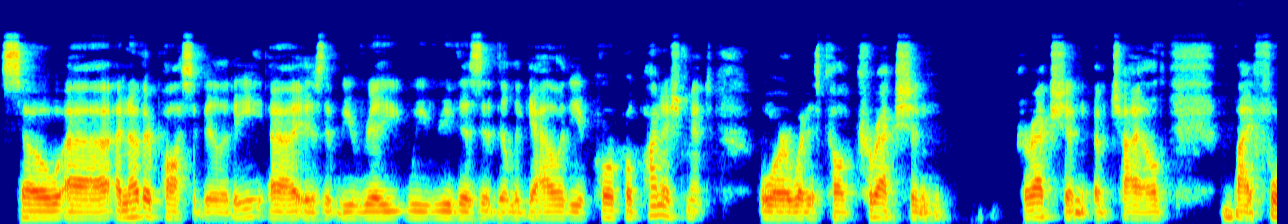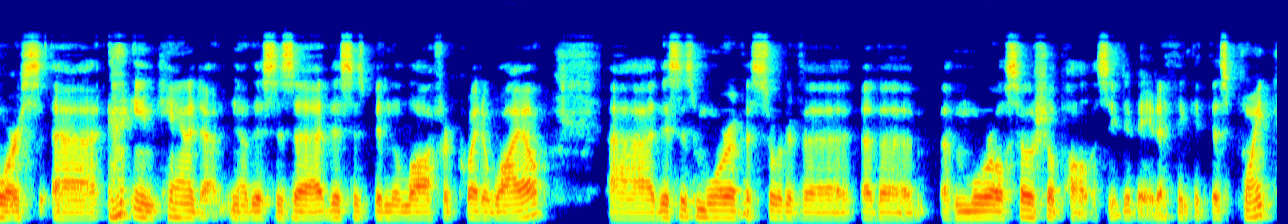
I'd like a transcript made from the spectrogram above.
So uh, another possibility uh, is that we really we revisit the legality of corporal punishment or what is called correction correction of child by force in Canada. Now this is a, this has been the law for quite a while. Uh, this is more of a sort of a, of a, a, moral social policy debate, I think, at this point.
